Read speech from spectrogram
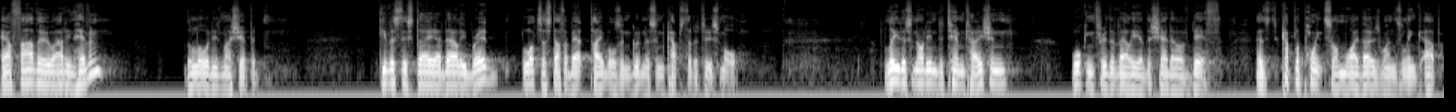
Our Father who art in heaven, the Lord is my shepherd. Give us this day our daily bread. Lots of stuff about tables and goodness and cups that are too small. Lead us not into temptation, walking through the valley of the shadow of death. There's a couple of points on why those ones link up.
